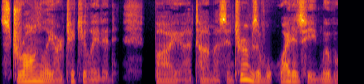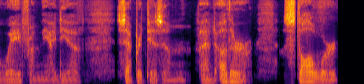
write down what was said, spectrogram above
strongly articulated by uh, Thomas. In terms of why does he move away from the idea of separatism and other stalwart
